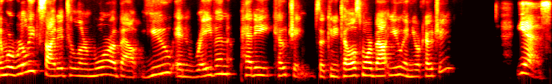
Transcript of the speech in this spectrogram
and we're really excited to learn more about you and Raven Petty Coaching. So, can you tell us more about you and your coaching? Yes.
